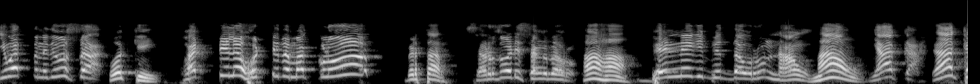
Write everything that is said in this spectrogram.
ಇವತ್ತಿನ ದಿವಸ ಓಕೆ. ಹೊಟ್ಟಿಲೆ ಹುಟ್ಟಿದ ಮಕ್ಕಳು ಬಿಡ್ತಾರ. ಸರದೋಡಿ ಸಂಘದವ್ರು. ಹಾ ಹಾ. ಬೆನ್ನಿಗೆ ಬಿದ್ದವರು ನಾವು. ನಾವು. ಯಾಕ? ಯಾಕ?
